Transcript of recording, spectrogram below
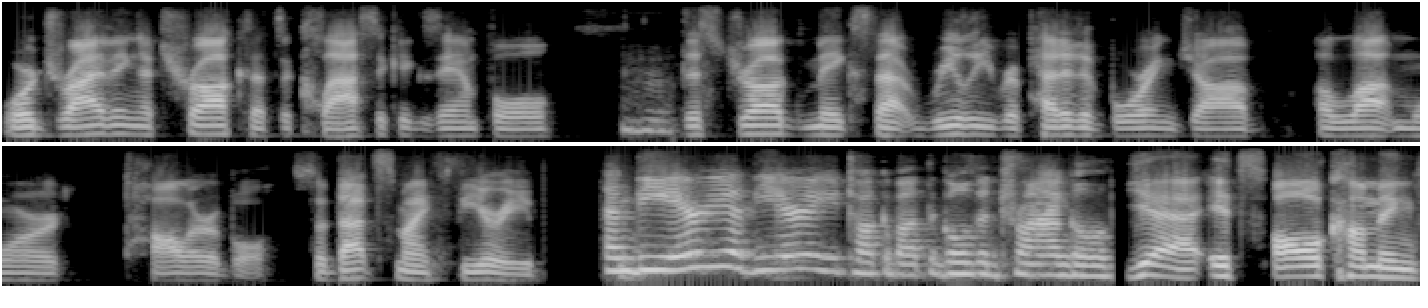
or driving a truck. That's a classic example. Mm-hmm. This drug makes that really repetitive, boring job a lot more tolerable. So that's my theory. And the area, the area you talk about, the Golden Triangle. Yeah, it's all coming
